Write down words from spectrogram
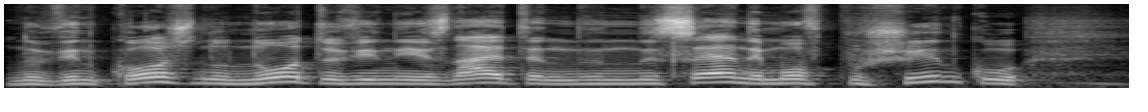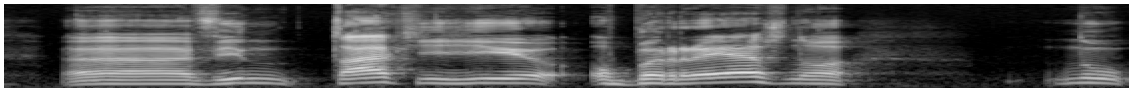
Ну, він кожну ноту, він її, знаєте, несе, немов пушинку. Е, він так її обережно, ну,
